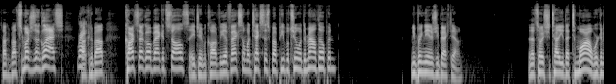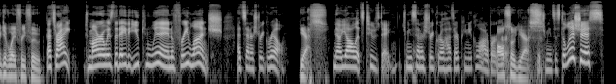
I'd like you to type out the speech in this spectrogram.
Talking about smudges on glass. Right. Talking about carts that go back in stalls. AJ McCall at VFX. Someone texted us about people chewing with their mouth open. And you bring the energy back down. And that's why I should tell you that tomorrow we're going to give away free food. That's right. Tomorrow is the day that you can win free lunch at Center Street Grill. Yes. Now, y'all, it's Tuesday, which means Center Street Grill has their pina colada burger. Also, yes. which means it's delicious.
